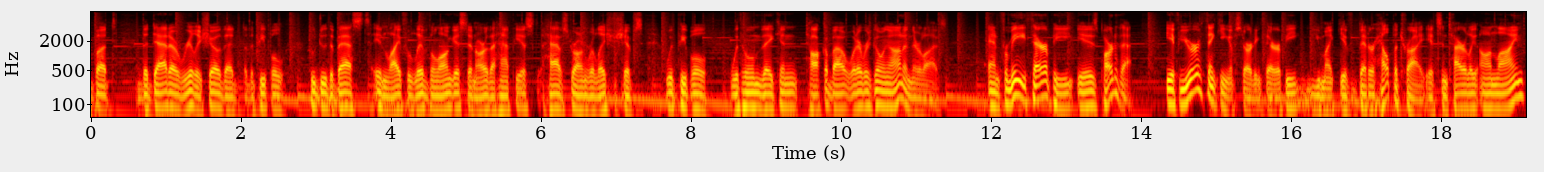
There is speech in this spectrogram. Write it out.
but the data really show that the people who do the best in life, who live the longest and are the happiest, have strong relationships with people with whom they can talk about whatever's going on in their lives. And for me, therapy is part of that. If you're thinking of starting therapy, you might give BetterHelp a try. It's entirely online,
